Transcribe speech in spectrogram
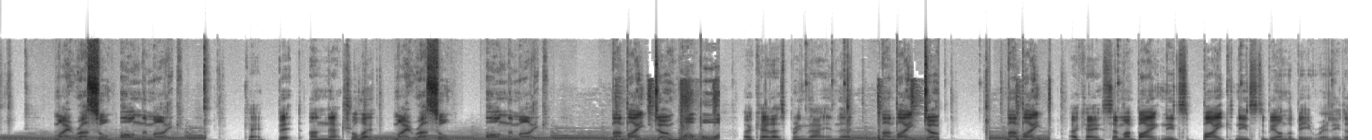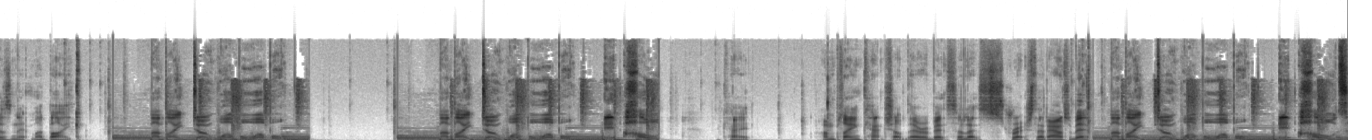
Mike Russell on the mic. Okay, bit unnatural there. Mike Russell on the mic. My bike don't wobble. Okay, let's bring that in there. My bike don't. My bike. Okay, so my bike needs bike needs to be on the beat, really, doesn't it? My bike. My bike don't wobble wobble. My bike don't wobble wobble. It holds. Okay, I'm playing catch up there a bit, so let's stretch that out a bit. My bike don't wobble wobble. It holds.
